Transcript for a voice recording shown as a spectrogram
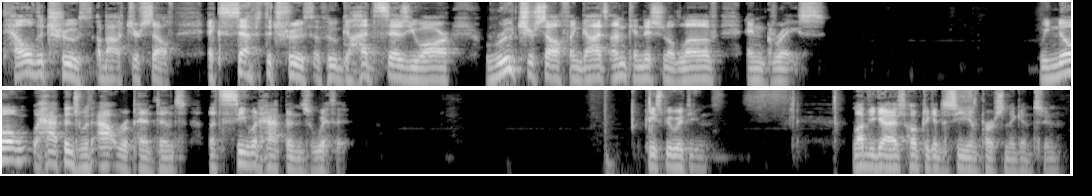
Tell the truth about yourself. Accept the truth of who God says you are. Root yourself in God's unconditional love and grace. We know what happens without repentance. Let's see what happens with it. Peace be with you. Love you guys. Hope to get to see you in person again soon.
